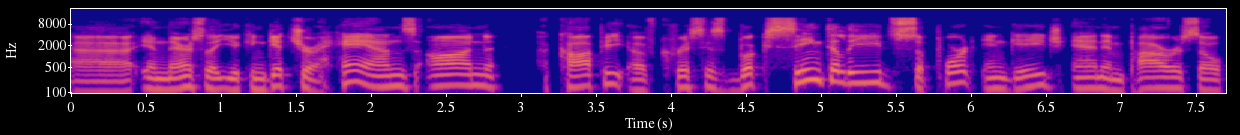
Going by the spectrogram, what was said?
uh, in there so that you can get your hands on a copy of Chris's book, Seeing to Lead, Support, Engage, and Empower. So,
